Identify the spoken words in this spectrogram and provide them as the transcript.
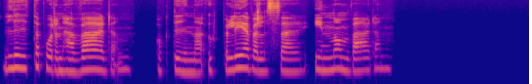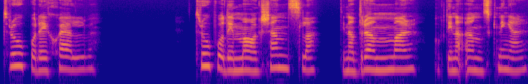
Lita på den här världen och dina upplevelser inom världen. Tro på dig själv. Tro på din magkänsla, dina drömmar och dina önskningar.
